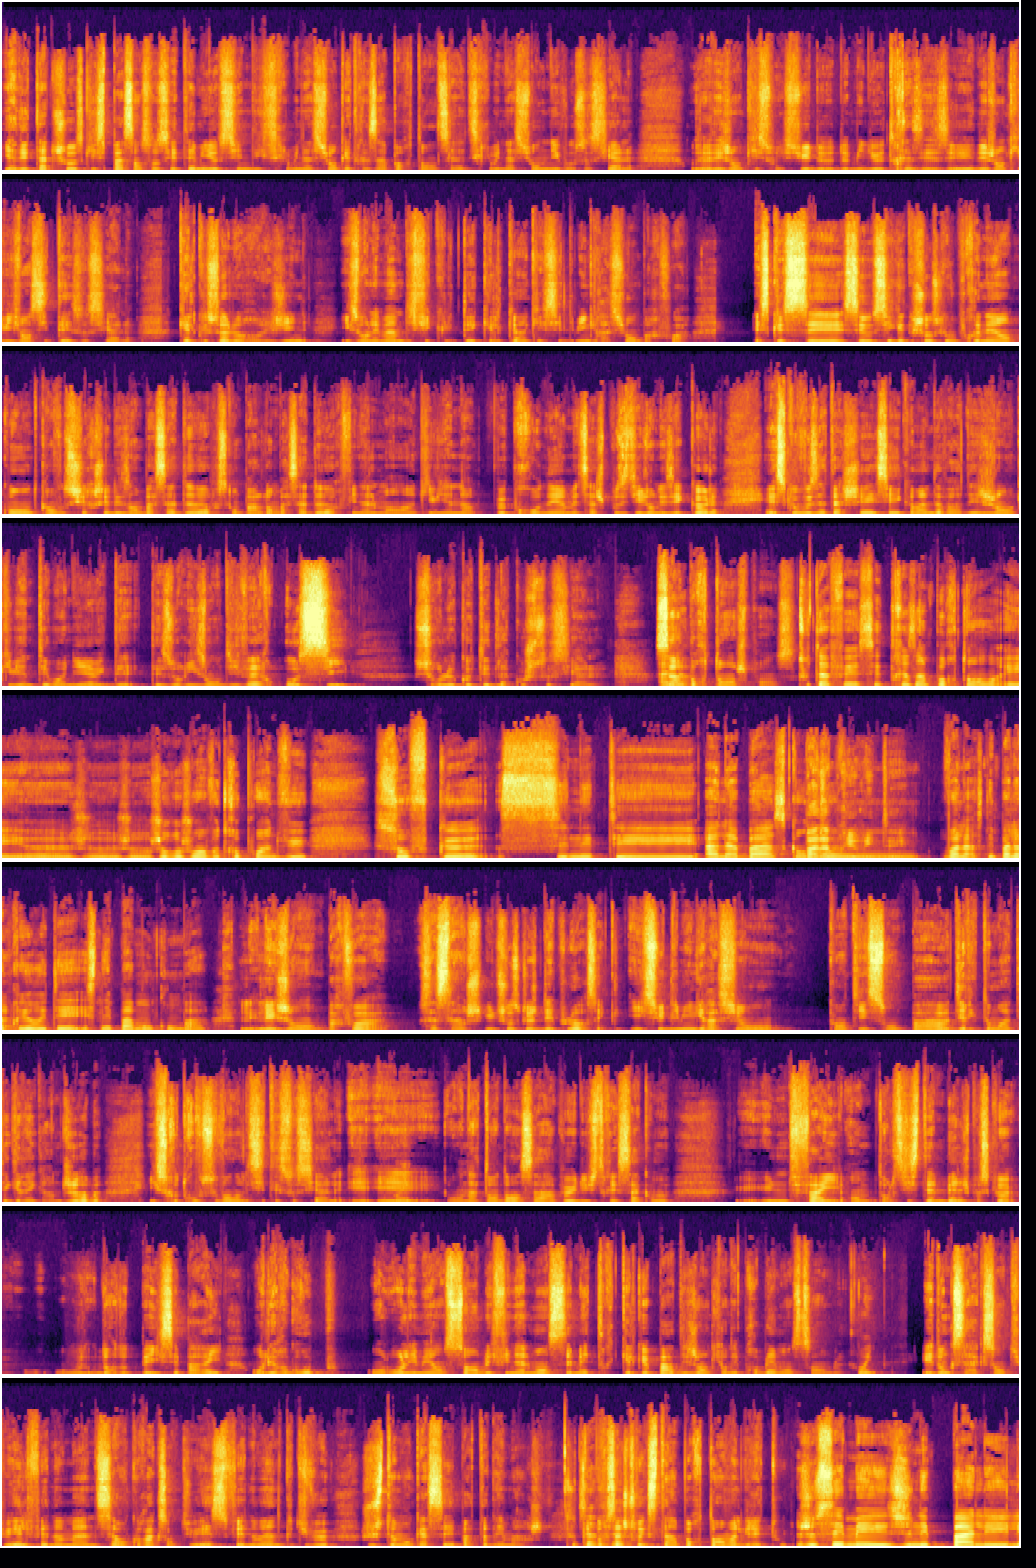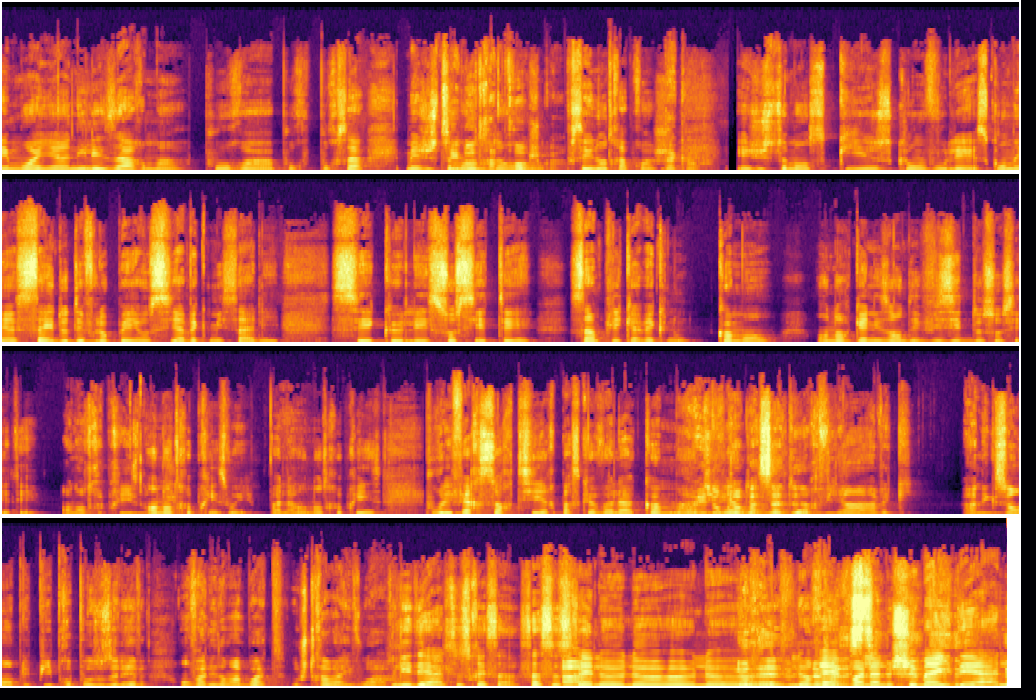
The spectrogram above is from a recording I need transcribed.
Il y a des tas de choses qui se passent en société, mais il y a aussi une discrimination qui est très importante, c'est la discrimination de niveau social. Vous avez des gens qui sont issus de, de milieux très aisés et des gens qui vivent en cité sociale. Quelle que soit leur origine, ils ont les mêmes difficultés que quelqu'un qui est issu de l'immigration parfois. Est-ce que c'est aussi quelque chose que vous prenez en compte quand vous cherchez des ambassadeurs, parce qu'on parle d'ambassadeurs finalement, hein, qui viennent un peu prôner un message positif dans les écoles Est-ce que vous attachez à essayer quand même d'avoir des gens qui viennent témoigner avec des, des horizons divers aussi sur le côté de la couche sociale? C'est important, je pense. Tout à fait, c'est très important et euh, je, je- je rejoins votre point de vue. Sauf que ce n'était à la base quand Pas la on- priorité. Voilà, ce n'est pas la priorité et ce n'est pas mon combat. Les gens, parfois, ça c'est un- une chose que je déplore, c'est qu'issus de l'immigration, quand ils sont pas directement intégrés avec un job, ils se retrouvent souvent dans les cités sociales. Et, et Oui. on a tendance à un peu illustrer ça comme une faille en- dans le système belge, parce que ou dans d'autres pays, c'est pareil, on les regroupe, on, on les met ensemble, et finalement, c'est mettre quelque part des gens qui ont des problèmes ensemble. Oui. Et donc, ça a accentué le phénomène, c'est encore accentué ce phénomène que tu veux justement casser par ta démarche. C'est pour fait. ça que je trouvais que c'était important malgré tout. Je sais, mais je n'ai pas les, les moyens ni les armes pour, euh, pour, pour ça. Mais justement, autre dans- approche, quoi. C'est une autre approche. D'accord. Et justement, ce qui- ce qu'on voulait, ce qu'on essaye de développer aussi avec Missali, c'est que les sociétés s'impliquent avec nous. Comment? En organisant des visites de société. En entreprise. En entreprise, oui. Voilà, Mhm. en entreprise. Pour les faire sortir, parce que voilà, comme euh, Ouais, tu donc l'ambassadeur vient avec un exemple et puis il propose aux élèves on va aller dans ma boîte où je travaille voir. L'idéal, ce serait ça. Ça, ce Ah. serait le, le, le, Le rêve, le rêve, voilà, le chemin idéal.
